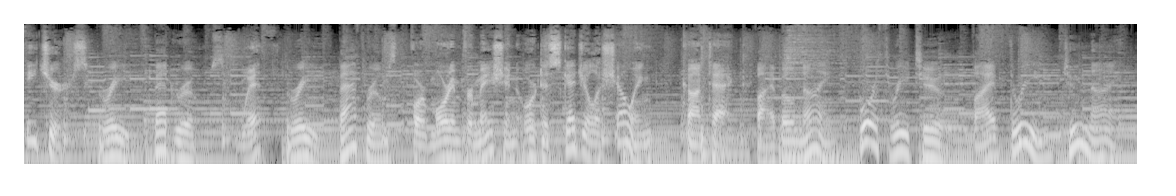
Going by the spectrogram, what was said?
Features Three bedrooms. with Three bathrooms. For more information or to schedule a showing, contact 509 432 5329.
